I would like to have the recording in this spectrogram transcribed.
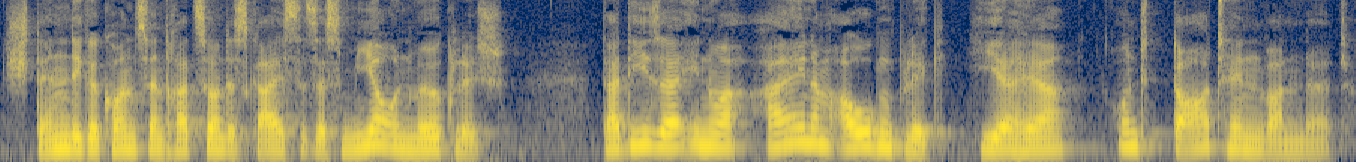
ständige Konzentration des Geistes ist mir unmöglich, da dieser in nur einem Augenblick hierher und dorthin wandert.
